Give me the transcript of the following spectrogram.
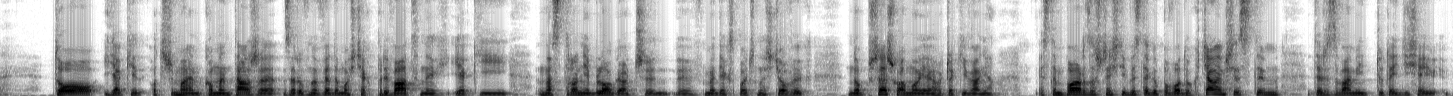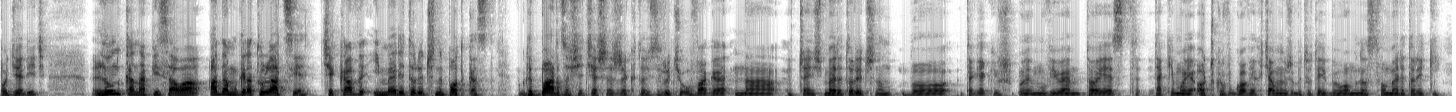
to, jakie otrzymałem komentarze, zarówno w wiadomościach prywatnych, jak i na stronie bloga czy w mediach społecznościowych, no przeszła moje oczekiwania. Jestem bardzo szczęśliwy z tego powodu. Chciałem się z tym też z Wami tutaj dzisiaj podzielić. Lunka napisała: Adam, gratulacje. Ciekawy i merytoryczny podcast. W ogóle bardzo się cieszę, że ktoś zwrócił uwagę na część merytoryczną, bo tak jak już e, mówiłem, to jest takie moje oczko w głowie. Chciałbym, żeby tutaj było mnóstwo merytoryki.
